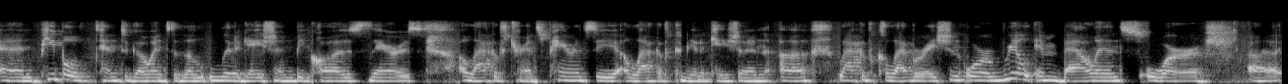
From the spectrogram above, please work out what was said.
And people tend to go into the litigation because there's a lack of transparency, a lack of communication, a lack of collaboration, or a real imbalance or uh,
